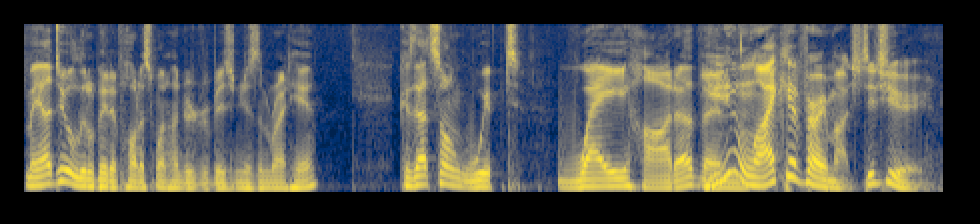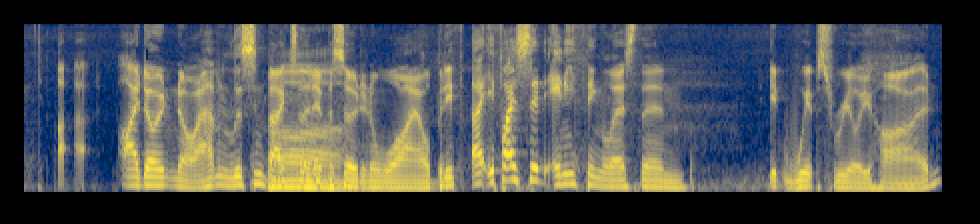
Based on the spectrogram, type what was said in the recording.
May I do a little bit of hottest 100 revisionism right here? Because that song whipped way harder than. you didn't like it very much, did you? I don't know. I haven't listened back to that Oh. episode in a while. But if I- if I said anything less than it whips really hard,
